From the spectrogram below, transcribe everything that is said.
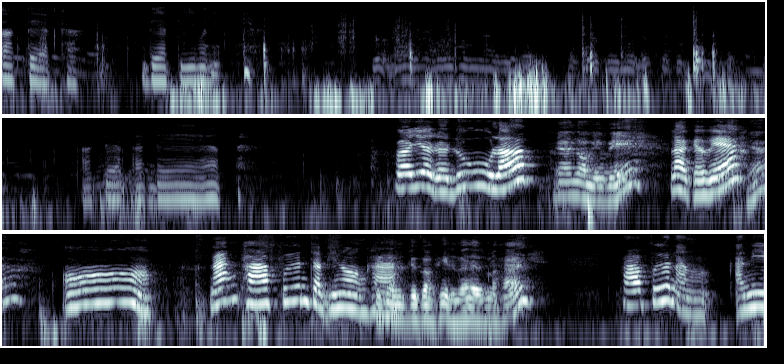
ตากแดดค่ะ แดดดีมันนี่ตากแดด ตากแดดว่าเยอะดูลับ Ja, nog een weer. ลากกะแวะ Ja. อ๋อนั่งพาฟื้นจ้ะพี่น้อง Du ค่ะ kan, du kan filme det som er her. พาฟื้นอัน อันนี้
